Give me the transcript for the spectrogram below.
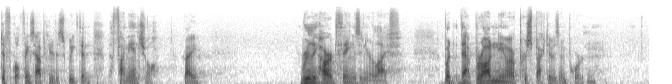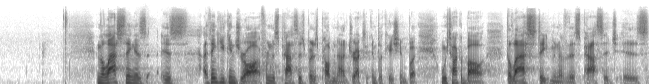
difficult things happen to you this week than the financial, right? Really hard things in your life. But that broadening of perspective is important. And the last thing is, is I think you can draw it from this passage, but it's probably not a direct implication. But when we talk about the last statement of this passage is,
